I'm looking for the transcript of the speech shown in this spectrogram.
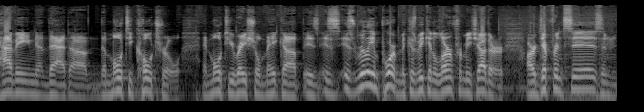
having that uh, the multicultural and multiracial makeup is, is is really important because we can learn from each other our differences and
